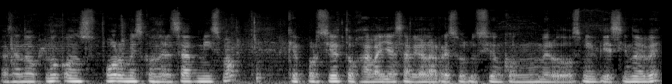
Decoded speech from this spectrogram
O sea, no, no conformes con el SAT mismo, que por cierto, ojalá ya salga la resolución con número 2019,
